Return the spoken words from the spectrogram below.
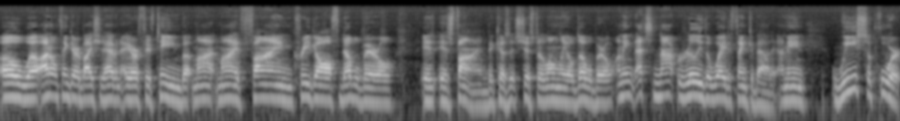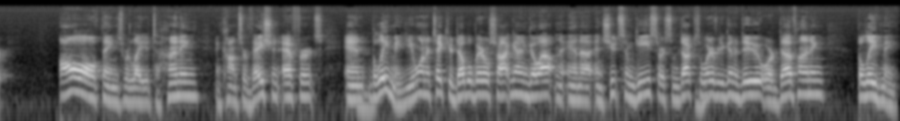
oh, well, I don't think everybody should have an AR 15, but my, my fine Krieghoff double barrel is, is fine because it's just a lonely old double barrel. I mean, that's not really the way to think about it. I mean, we support all things related to hunting and conservation efforts. And believe me, you want to take your double barrel shotgun and go out and, and, uh, and shoot some geese or some ducks or whatever you're going to do, or dove hunting, believe me,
